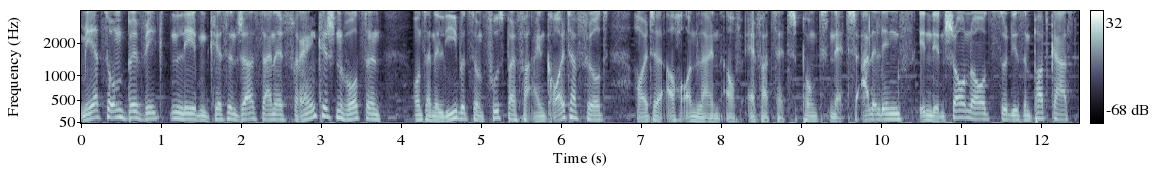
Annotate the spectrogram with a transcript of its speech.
Mehr zum bewegten Leben Kissingers, seine fränkischen Wurzeln und seine Liebe zum Fußballverein Kräuter Fürth heute auch online auf faz.net. Alle Links in den Show Notes zu diesem Podcast.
